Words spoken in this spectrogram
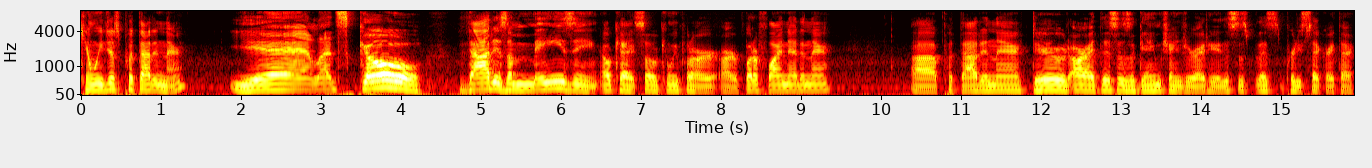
Can we just put that in there? Yeah, let's go. That is amazing. Okay, so can we put our, our butterfly net in there? Uh, put that in there. Dude, all right, this is a game changer right here. This is that's pretty sick right there.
